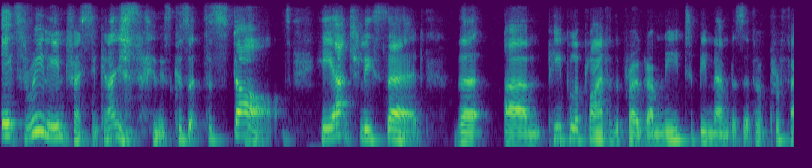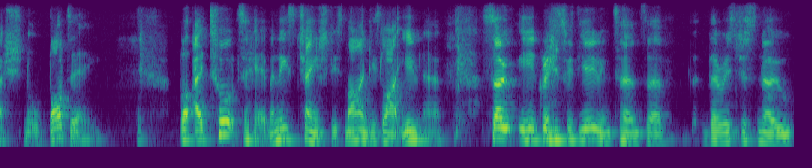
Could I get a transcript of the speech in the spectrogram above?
it's really interesting. Can I just say this? Because at the start, he actually said that um, people applying for the program need to be members of a professional body. But I talked to him and he's changed his mind. He's like you now. So he agrees with you in terms of there is just no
